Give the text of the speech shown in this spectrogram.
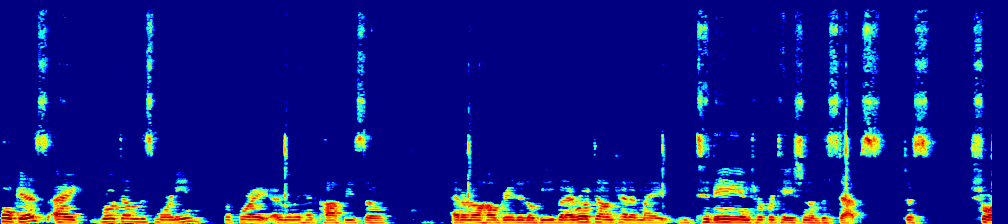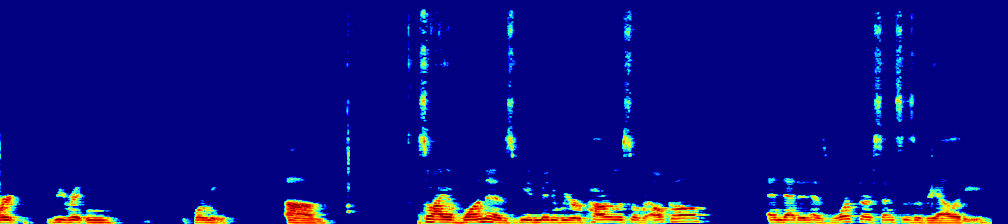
focus. I wrote down this morning before I, I really had coffee. So I don't know how great it'll be, but I wrote down kind of my today interpretation of the steps, just short, rewritten for me. Um, so I have one as we admitted we were powerless over alcohol and that it has warped our senses of reality.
